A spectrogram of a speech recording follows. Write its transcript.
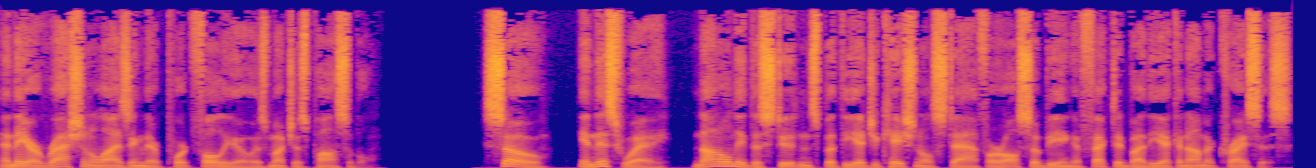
and they are rationalizing their portfolio as much as possible. So, in this way, not only the students but the educational staff are also being affected by the economic crisis,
